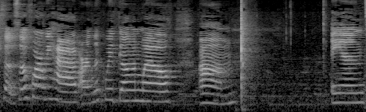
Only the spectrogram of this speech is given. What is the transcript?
so, so far we have our liquid going well. Um, and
